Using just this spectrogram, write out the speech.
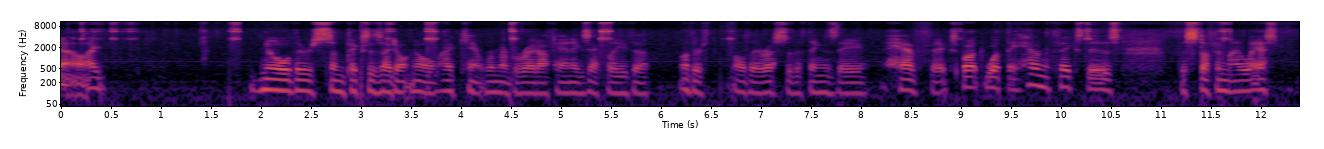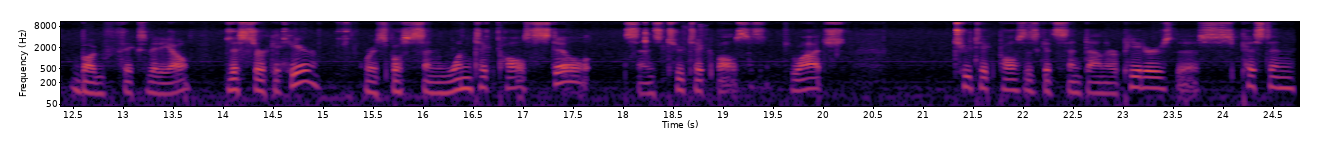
Now I know there's some fixes I don't know. I can't remember right offhand exactly the other all the rest of the things they have fixed, but what they haven't fixed is the stuff in my last bug fix video. This circuit here, where it's supposed to send one tick pulse, still sends two tick pulses. If you watch, two tick pulses get sent down the repeaters. The piston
